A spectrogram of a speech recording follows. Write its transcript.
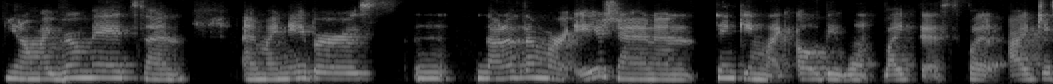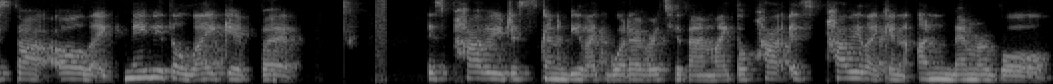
you know, my roommates and and my neighbors none of them were Asian and thinking like, oh, they won't like this. But I just thought, oh, like maybe they'll like it, but is probably just going to be like whatever to them. Like they'll it's probably like an unmemorable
